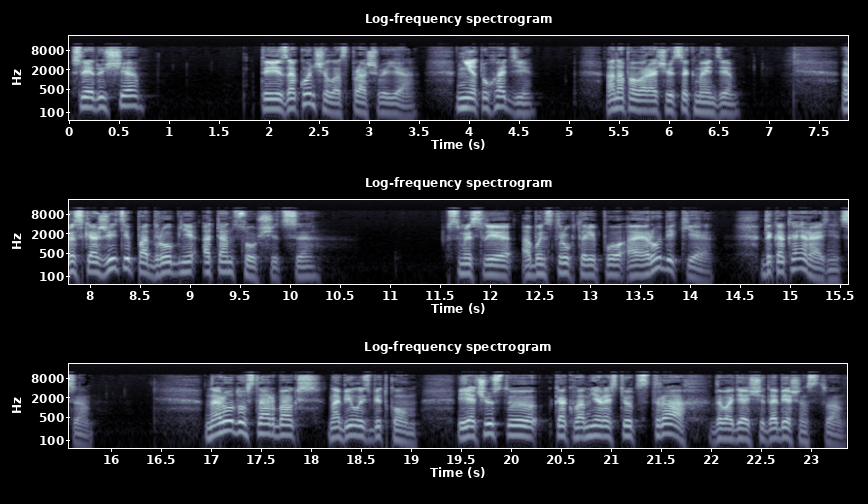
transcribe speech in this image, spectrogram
Следующее. «Ты закончила?» — спрашиваю я. «Нет, уходи». Она поворачивается к Мэнди. «Расскажите подробнее о танцовщице». «В смысле, об инструкторе по аэробике? Да какая разница?» Народу в Starbucks набилось битком, и я чувствую, как во мне растет страх, доводящий до бешенства.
